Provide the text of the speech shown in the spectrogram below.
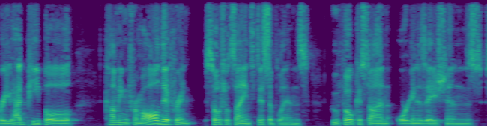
where you had people coming from all different social science disciplines who focused on organizations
